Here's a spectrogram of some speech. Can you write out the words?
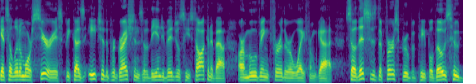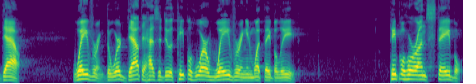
gets a little more serious because each of the progressions of the individuals he's talking about are moving further away from God. So, this is the first group of people, those who doubt wavering. The word doubt that has to do with people who are wavering in what they believe, people who are unstable,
